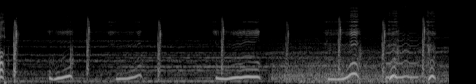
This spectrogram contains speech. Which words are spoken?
んんんんんん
